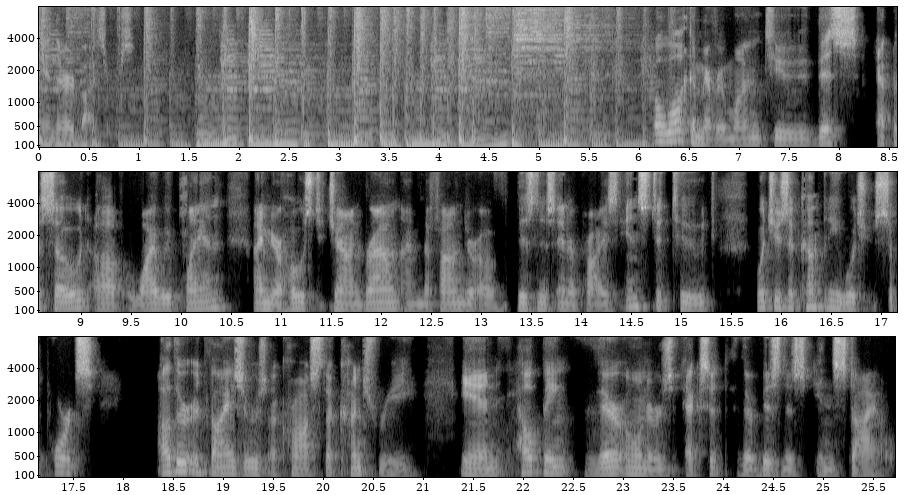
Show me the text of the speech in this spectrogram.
and their advisors. Well, welcome everyone to this episode of Why We Plan. I'm your host, John Brown. I'm the founder of Business Enterprise Institute, which is a company which supports other advisors across the country in helping their owners exit their business in style,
